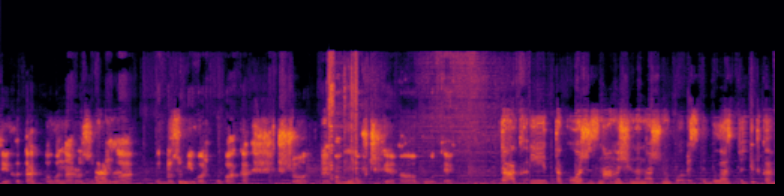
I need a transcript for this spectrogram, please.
тихо, так? То вона розуміла, розумів ваш собака, що треба мовчки а, бути. Так, і також з нами ще на нашому поверсі була сусідка.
